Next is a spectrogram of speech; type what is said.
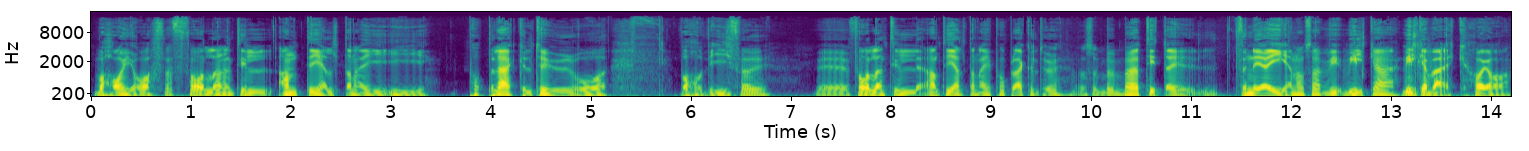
vad har jag för förhållande till antihjältarna i, i populärkultur och vad har vi för eh, förhållande till antihjältarna i populärkultur. Och så började jag titta, fundera igenom så här, vi- vilka, vilka verk har jag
